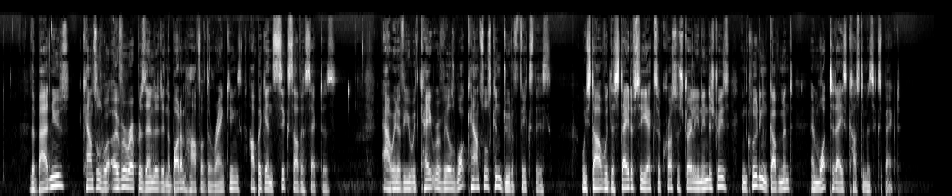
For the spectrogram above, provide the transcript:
The bad news councils were overrepresented in the bottom half of the rankings, up against six other sectors. Our interview with Kate reveals what councils can do to fix this. We start with the state of CX across Australian industries, including government, and what today's customers expect.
